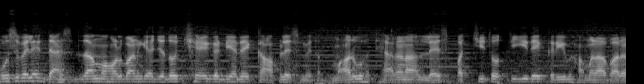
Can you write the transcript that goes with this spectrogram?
ਉਸ ਵੇਲੇ ਦਹਿਸ਼ਤ ਦਾ ਮਾਹੌਲ ਬਣ ਗਿਆ ਜਦੋਂ 6 ਗੱਡੀਆਂ ਦੇ ਕਾਫਲੇ ਸਮੇਤ ਮਾਰੂ ਹਥਿਆਰਾਂ ਨਾਲ ਲੈਸ 25 ਤੋਂ 30 ਦੇ ਕਰੀਬ ਹਮਲਾਵਰ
